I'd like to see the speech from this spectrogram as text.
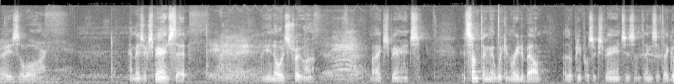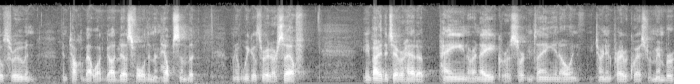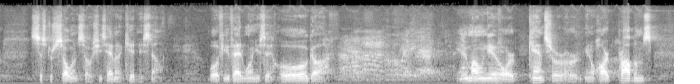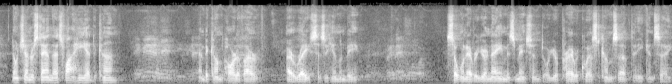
Praise the Lord. How many's experienced that? You know it's true, huh? By experience. It's something that we can read about other people's experiences and things that they go through and them talk about what God does for them and helps them, but whenever we go through it ourselves, anybody that's ever had a pain or an ache or a certain thing, you know, and you turn in a prayer request, remember Sister so and so, she's having a kidney stone. Well, if you've had one, you say, Oh God. Pneumonia or cancer or, you know, heart problems. Don't you understand that's why he had to come and become part of our, our race as a human being? So whenever your name is mentioned or your prayer request comes up, that he can say,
